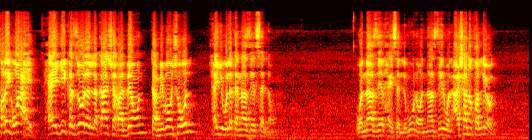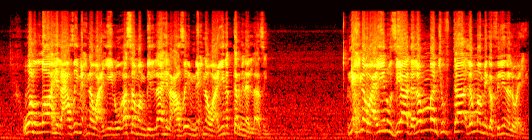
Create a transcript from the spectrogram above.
طريق واحد حيجيك الزول اللي كان شغال بيهم تم بيهم شغل حيجي يقول لك الناس دي سلموا والناس ديل حيسلمونا والناس ديل عشان يطلعوا والله العظيم إحنا واعيين وقسما بالله العظيم نحن واعيين أكثر من اللازم. نحن واعيين وزيادة. لما شفتا لما مقفلين الوعي.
